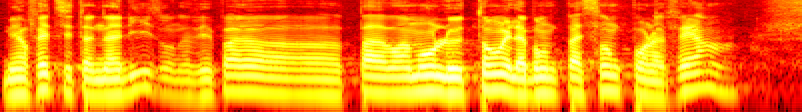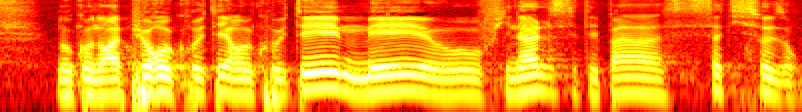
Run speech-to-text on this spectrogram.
Mais en fait, cette analyse, on n'avait pas, vraiment le temps et la bande passante pour la faire. Donc on aurait pu recruter, recruter, mais au final, ce n'était pas satisfaisant.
